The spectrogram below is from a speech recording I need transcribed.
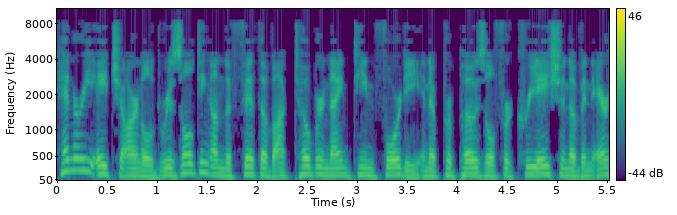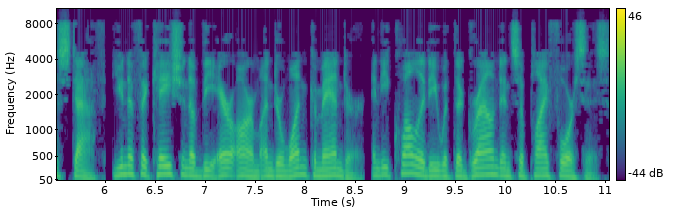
Henry H. Arnold resulting on 5 October 1940 in a proposal for creation of an air staff, unification of the air arm under one commander, and equality with the ground and supply forces.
